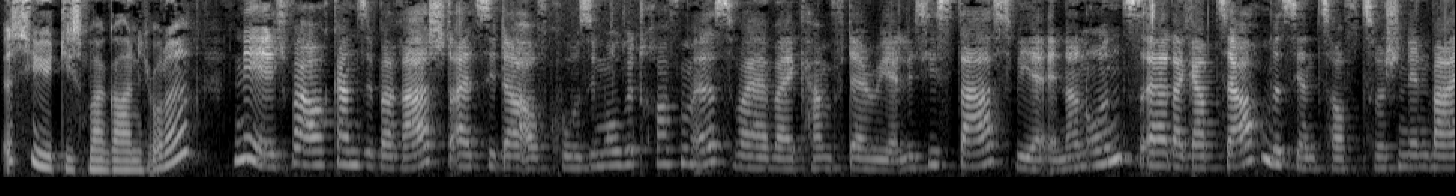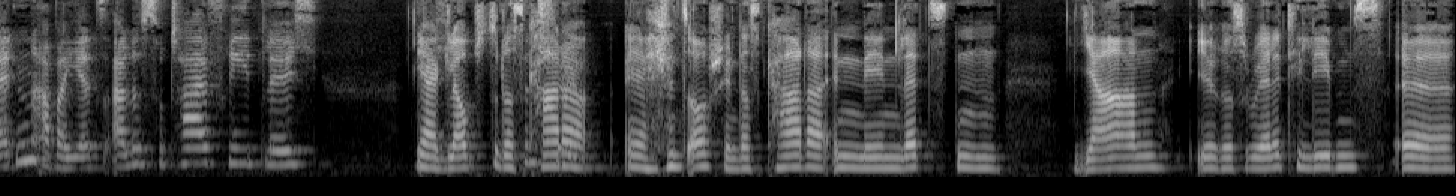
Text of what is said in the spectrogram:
Ist sie diesmal gar nicht, oder? Nee, ich war auch ganz überrascht, als sie da auf Cosimo getroffen ist, ja bei Kampf der Reality Stars, wir erinnern uns. Äh, da gab's ja auch ein bisschen Zoff zwischen den beiden, aber jetzt alles total friedlich. Ja, glaubst du, dass Kader, ja, ich find's auch schön, dass Kader in den letzten Jahren ihres Reality-Lebens äh,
